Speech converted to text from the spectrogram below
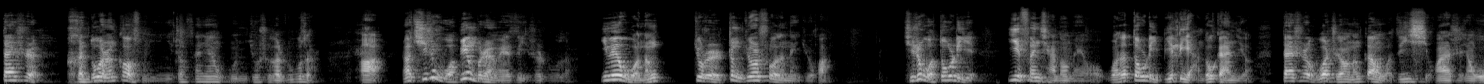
但是很多人告诉你，你挣三千五你就是个 loser 啊。然后其实我并不认为自己是 loser，因为我能就是郑钧说的那句话，其实我兜里。一分钱都没有，我的兜里比脸都干净。但是我只要能干我自己喜欢的事情，我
